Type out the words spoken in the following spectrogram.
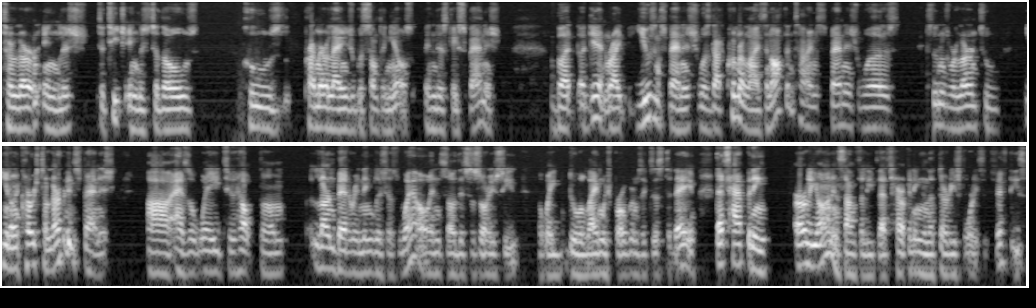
to learn English, to teach English to those whose primary language was something else, in this case, Spanish. But again, right, using Spanish was not criminalized. And oftentimes, Spanish was, students were learned to, you know, encouraged to learn in Spanish uh, as a way to help them learn better in English as well. And so this is sort of see the way dual language programs exist today. That's happening early on in San Felipe, that's happening in the 30s, 40s, and 50s.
